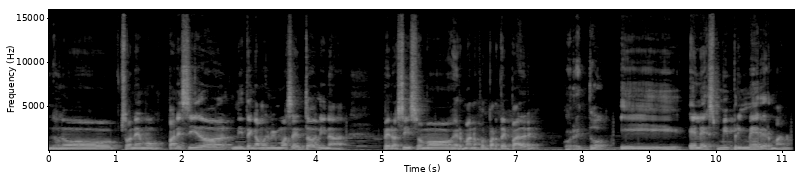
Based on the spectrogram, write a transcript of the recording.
no, no sonemos parecidos, ni tengamos el mismo acento, ni nada. Pero sí, somos hermanos por parte de padre. Correcto. Y él es mi primer hermano.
